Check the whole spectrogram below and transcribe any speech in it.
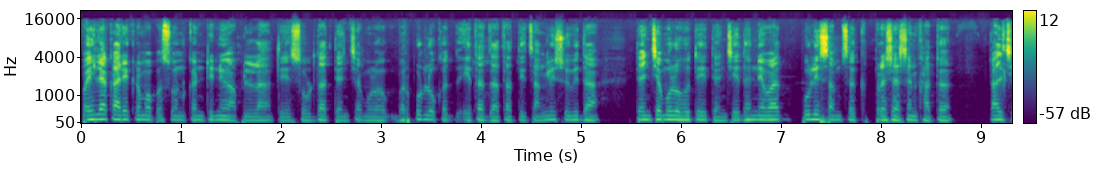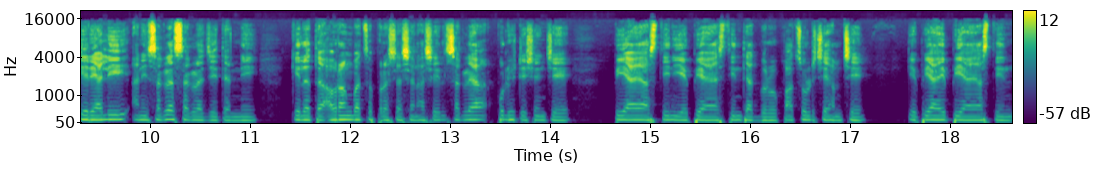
पहिल्या कार्यक्रमापासून कंटिन्यू आपल्याला ते सोडतात. त्यांच्यामुळं भरपूर लोक येतात जातात. ती चांगली सुविधा त्यांच्यामुळं होते. त्यांचे धन्यवाद. पोलीस आमचं प्रशासन खातं. कालची रॅली आणि सगळं सगळं जे त्यांनी केलं तर औरंगाबादचं प्रशासन असेल सगळ्या पोलीस स्टेशनचे पी आय असतील ए पी आय असतील त्याचबरोबर पाचोडचे आमचे A P I P I असतील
